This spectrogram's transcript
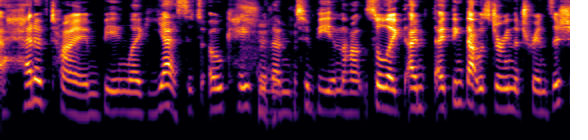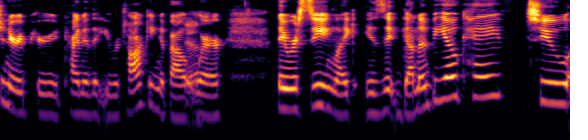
ahead of time being like yes it's okay for them to be in the house so like i I think that was during the transitionary period kind of that you were talking about yeah. where they were seeing like is it gonna be okay to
